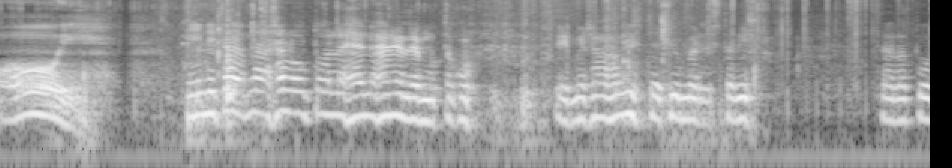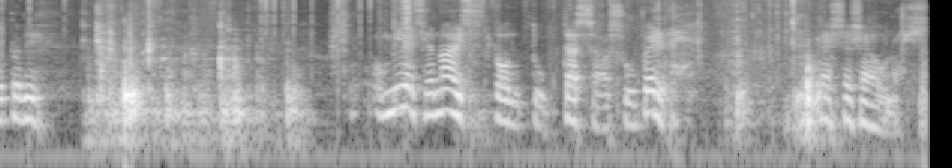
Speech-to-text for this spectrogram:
oi. Niin, niin mä sanon tuolle hänelle, hänelle, mutta kun ei me saada yhteisymmärrystä, niin täällä tuota niin on mies ja naistonttu. Tässä asuu perhe. Tässä saunassa.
